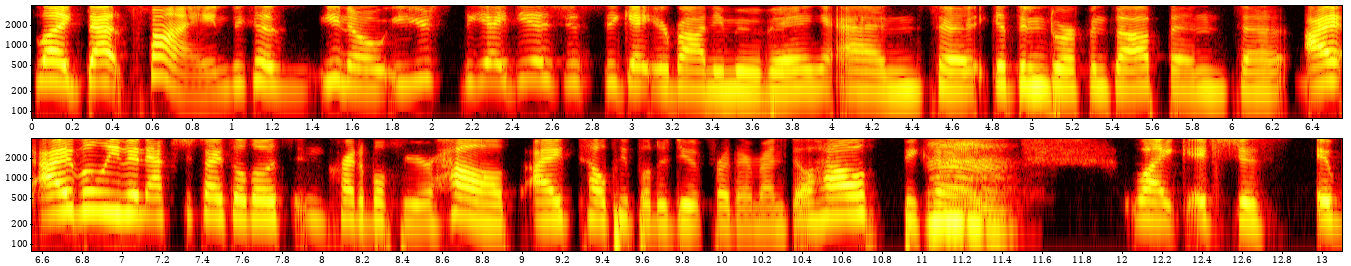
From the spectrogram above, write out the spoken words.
Like that's fine because you know you just the idea is just to get your body moving and to get the endorphins up and to I I believe in exercise, although it's incredible for your health. I tell people to do it for their mental health because. Mm. Like it's just it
